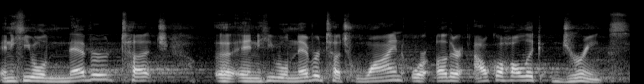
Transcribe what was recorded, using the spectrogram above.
and he will never touch uh, and he will never touch wine or other alcoholic drinks.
